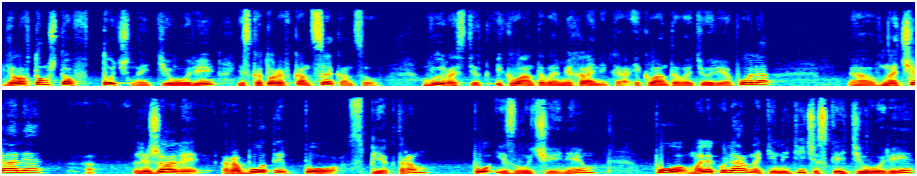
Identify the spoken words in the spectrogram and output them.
Дело в том, что в точной теории, из которой в конце концов вырастет и квантовая механика, и квантовая теория поля, а, в начале лежали работы по спектрам, по излучениям, по молекулярно-кинетической теории,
